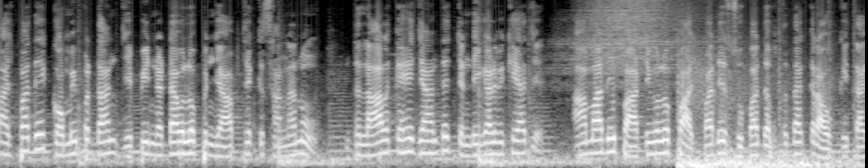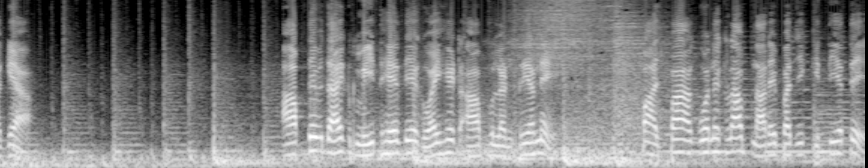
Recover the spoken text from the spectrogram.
ਭਾਜਪਾ ਦੇ ਕੌਮੀ ਪ੍ਰਧਾਨ ਜੇਪੀ ਨੱਡਾ ਵੱਲੋਂ ਪੰਜਾਬ 'ਚ ਕਿਸਾਨਾਂ ਨੂੰ ਦਲਾਲ ਕਹੇ ਜਾਣ ਤੇ ਚੰਡੀਗੜ੍ਹ ਵਿਖੇ ਅੱਜ ਆਮ ਆਦਮੀ ਪਾਰਟੀ ਵੱਲੋਂ ਭਾਜਪਾ ਦੇ ਸੂਬਾ ਦਫ਼ਤਰ ਦਾ ਘਿਰਾਓ ਕੀਤਾ ਗਿਆ। ਆਪ ਦੇ ਵਿਧਾਇਕ ਮੀਤ ਹੇਰ ਦੀ ਅਗਵਾਈ ਹੇਠ ਆਪ ਵਲੰਟੀਅਰਾਂ ਨੇ ਭਾਜਪਾ ਆਗੂਆਂ ਦੇ ਖਿਲਾਫ ਨਾਅਰੇਬਾਜ਼ੀ ਕੀਤੀ ਅਤੇ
